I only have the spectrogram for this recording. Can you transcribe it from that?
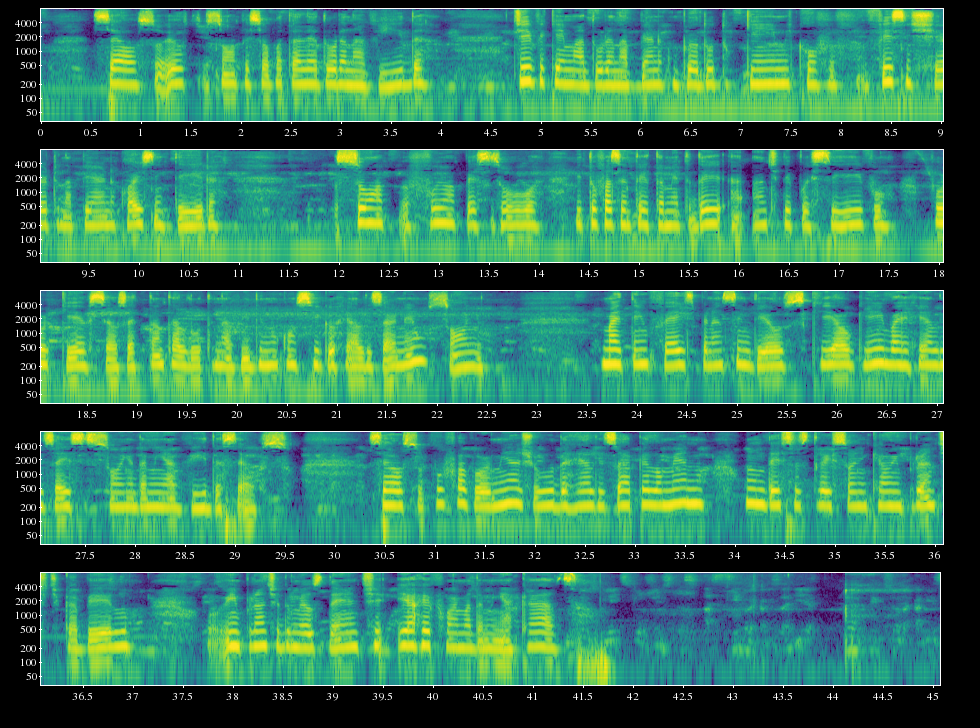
Celso, eu sou uma pessoa batalhadora na vida. Tive queimadura na perna com produto químico, fiz enxerto na perna quase inteira. Sou uma, fui uma pessoa e estou fazendo tratamento de antidepressivo porque, Celso, é tanta luta na vida e não consigo realizar nenhum sonho. Mas tenho fé e esperança em Deus que alguém vai realizar esse sonho da minha vida, Celso. Celso, por favor, me ajuda a realizar pelo menos um desses três sonhos, que é o implante de cabelo, o implante dos meus dentes e a reforma da minha casa.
